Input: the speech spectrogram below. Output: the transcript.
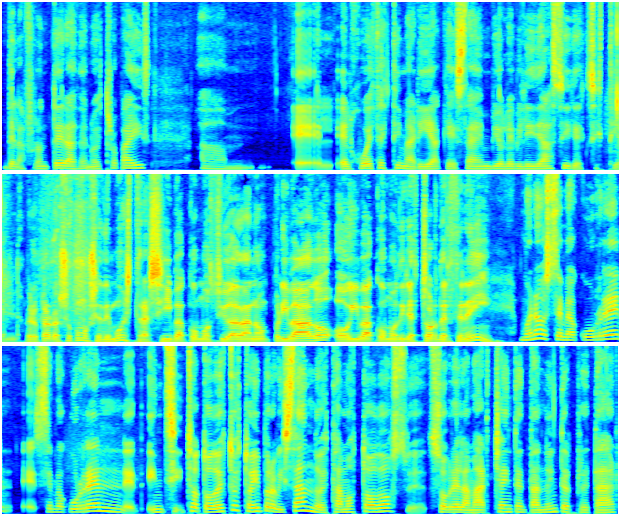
de las fronteras de nuestro país el, juez estimaría que esa inviolabilidad sigue existiendo. Pero claro, ¿eso cómo se demuestra? ¿Si iba como ciudadano privado o iba como director del CNI? Bueno, se me ocurren, eh, se me ocurren, eh, insisto, todo esto estoy improvisando, estamos todos eh, sobre la marcha intentando interpretar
